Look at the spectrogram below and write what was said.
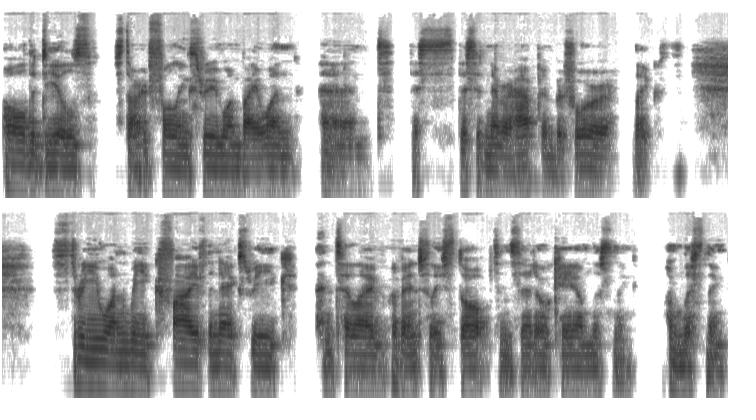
all the deals started falling through one by one and this this had never happened before. Like three one week, five the next week, until I eventually stopped and said, "Okay, I'm listening. I'm listening.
